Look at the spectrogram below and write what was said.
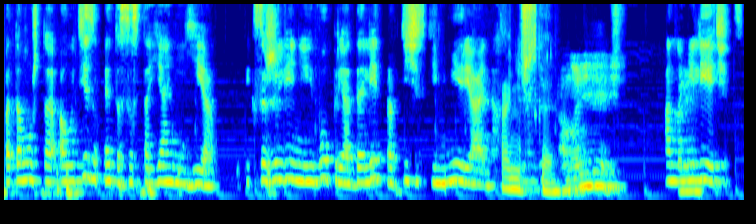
Потому что аутизм – это состояние. И, к сожалению, его преодолеть практически нереально. Хроническое. Оно не лечит. Оно не лечится.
